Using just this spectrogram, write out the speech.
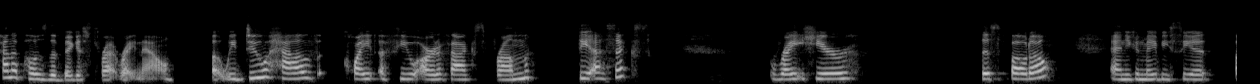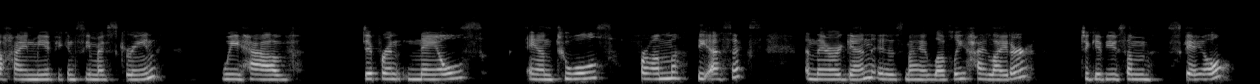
kind of pose the biggest threat right now. But we do have quite a few artifacts from the Essex. Right here, this photo, and you can maybe see it behind me if you can see my screen. We have different nails and tools from the Essex. And there again is my lovely highlighter to give you some scale.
